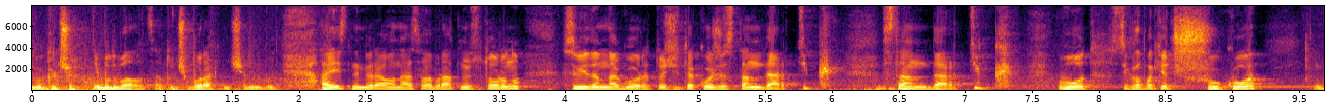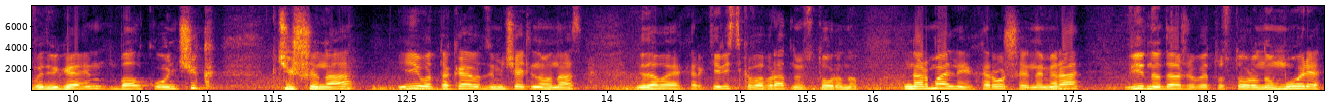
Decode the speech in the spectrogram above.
Выключу, не буду баловаться, а то чебурахнет чем-нибудь. А есть номера у нас в обратную сторону с видом на горы. Точно такой же стандартик, стандартик. Вот стеклопакет Шуко. Выдвигаем балкончик, тишина. И вот такая вот замечательная у нас видовая характеристика в обратную сторону. Нормальные, хорошие номера. Видно даже в эту сторону море.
